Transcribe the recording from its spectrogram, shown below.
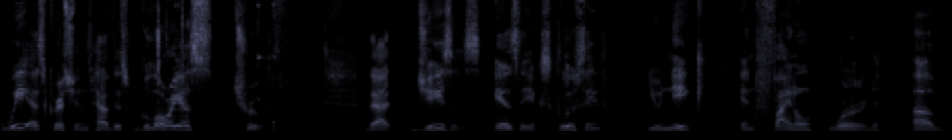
we as Christians have this glorious truth that Jesus is the exclusive, unique, and final word of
